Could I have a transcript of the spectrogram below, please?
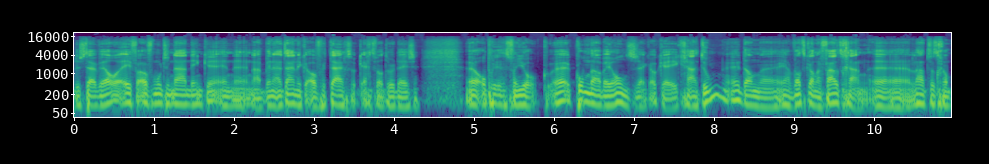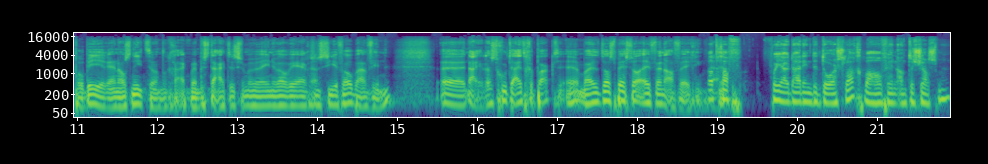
dus daar wel even over moeten nadenken. En uh, nou, ben uiteindelijk overtuigd, ook echt wel door deze oprichter van joh, kom nou bij ons. Dan zeg ik, oké, ik ga het doen. dan, ja, wat kan er fout gaan? laten we het gewoon proberen. En als niet, dan ga ik met mijn staart tussen mijn benen wel weer ergens een CFO-baan vinden. nou ja, dat is goed uitgepakt. maar het was best wel even een afweging. Wat gaf voor jou daarin de doorslag, behalve in enthousiasme?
